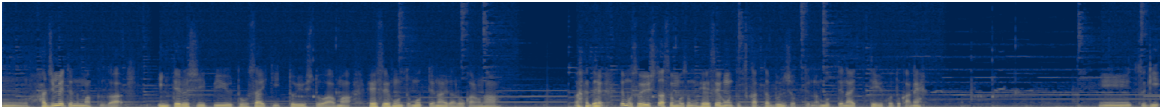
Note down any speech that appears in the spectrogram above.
うん、初めての Mac がインテル CPU 搭載機という人は、まあ、平成フォント持ってないだろうからな。ででもそういう人はそもそも平成フォント使った文章っていうのは持ってないっていうことかね。えー、次、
